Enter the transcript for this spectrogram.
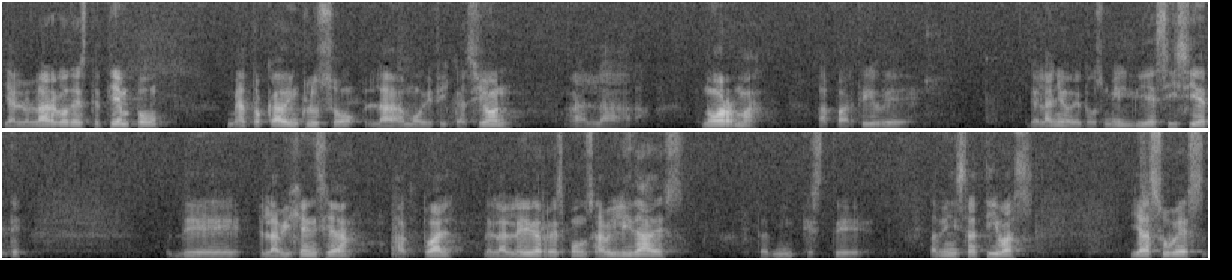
Y a lo largo de este tiempo me ha tocado incluso la modificación a la norma a partir de, del año de 2017 de la vigencia actual de la Ley de Responsabilidades este, Administrativas y a su vez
